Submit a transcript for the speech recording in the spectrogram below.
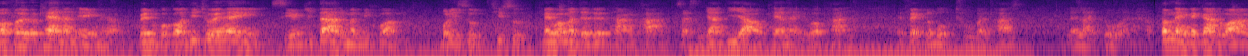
บัฟเฟอร์ก็แค่นั้นเองนะครับ เป็นอุปกรณ์ที่ช่วยให้เสียงกีตาร์เนี่ยมันมีความบริสุทธิ์ที่สุด ไม่ว่ามันจะเดินทางผ่านสายสัญญาณที่ยาวแค่ไหน หรือว่าผ่านเอฟเฟกต์ระบบ True Bypass หลาย ๆ ตัวนะครับ ตำแหน่งในการวาง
